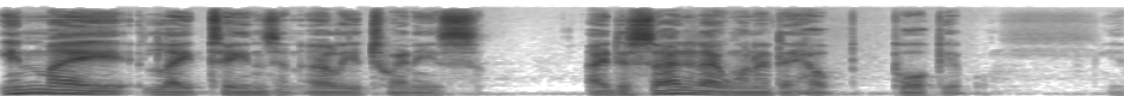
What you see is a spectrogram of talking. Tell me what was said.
In my late teens and early twenties, I decided I wanted to help poor people. Yeah.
